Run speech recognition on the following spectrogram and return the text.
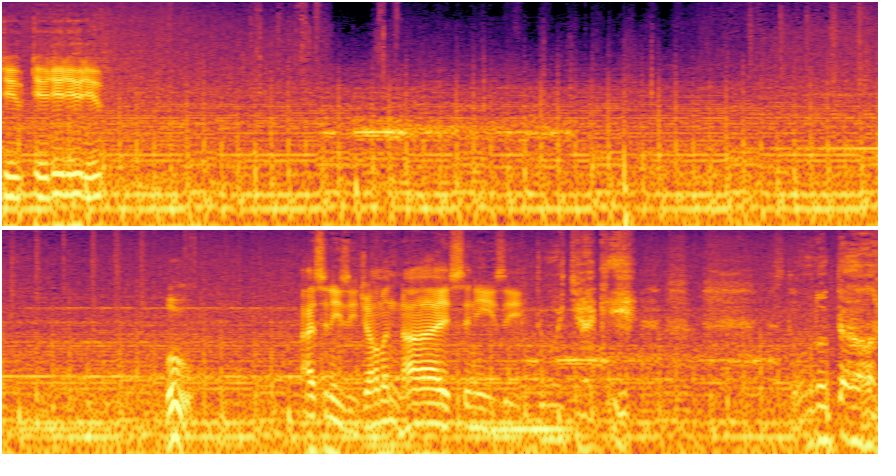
do do do do do. Ooh. Nice and easy, gentlemen. Nice and easy. Do it, Jackie. Don't look down.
